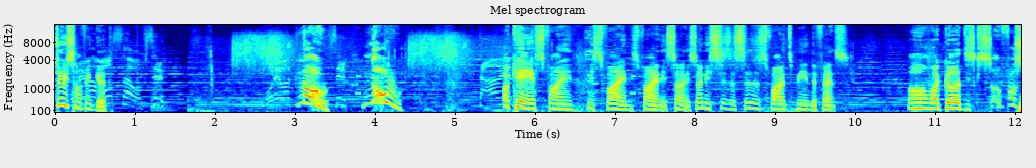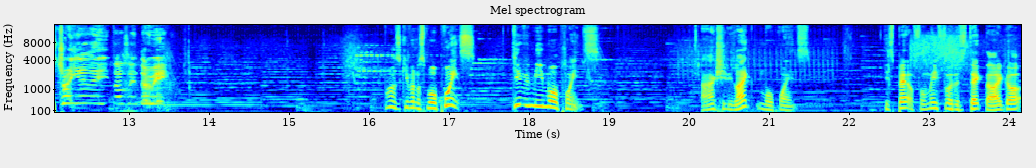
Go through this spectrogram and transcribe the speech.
Do something good. No! No! Okay, it's fine. It's fine. It's fine. It's. It's only scissors. Scissors fine to be in defense. Oh my god, is so frustrating. He doesn't do it. Oh, it's giving us more points. Giving me more points. I actually like more points. It's better for me for this deck that I got.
